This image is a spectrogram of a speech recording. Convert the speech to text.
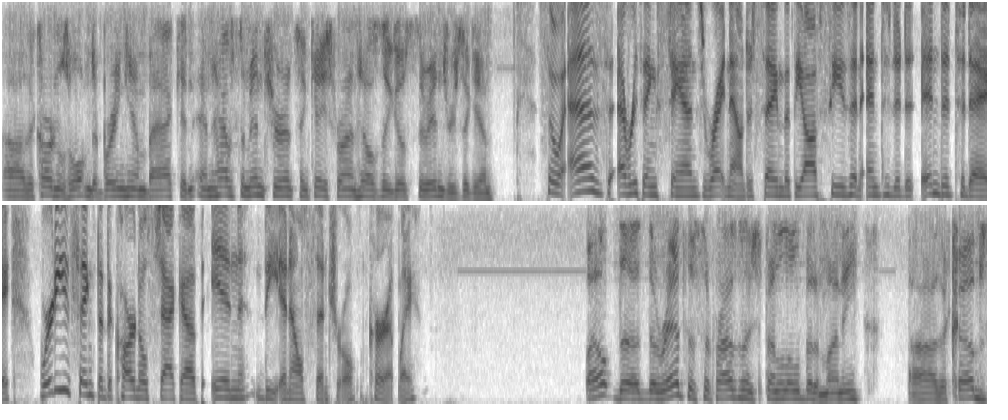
uh, the Cardinals wanting to bring him back and, and have some insurance in case Ryan Helsley goes through injuries again. So, as everything stands right now, just saying that the offseason ended, ended today, where do you think that the Cardinals stack up in the NL Central currently? Well, the the Reds have surprisingly spent a little bit of money. Uh, the Cubs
